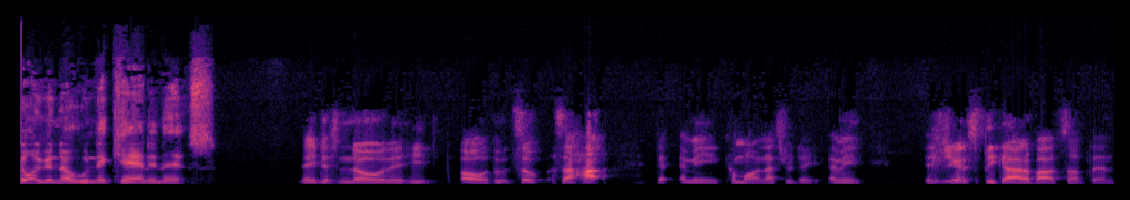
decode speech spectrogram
They don't even know who nick cannon is they just know that he. Oh, so so how? I mean, come on, that's ridiculous. I mean, if you're gonna speak out about something,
